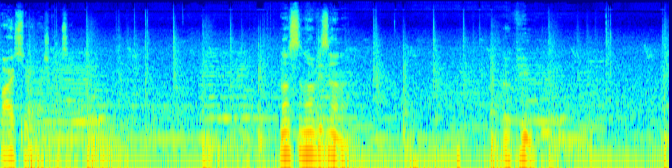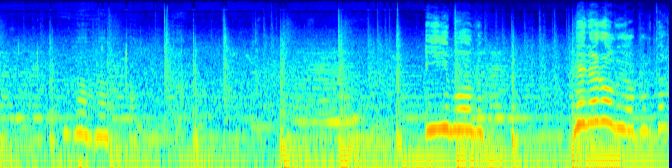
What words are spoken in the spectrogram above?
Vay seni başkomiserim. Nasılsın Hafize Ana? Öpeyim. İyiyim oğlum. Neler oluyor burada?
